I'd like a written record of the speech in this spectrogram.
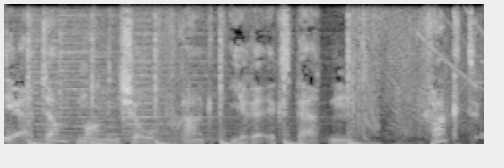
MDR Jump Morning Show fragt ihre Experten. Fakt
